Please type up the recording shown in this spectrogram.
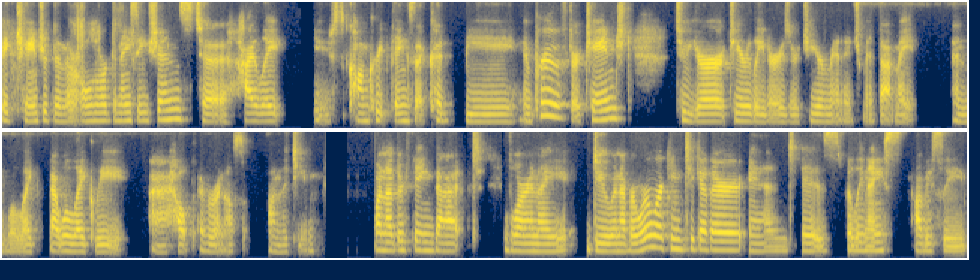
big change within their own organizations to highlight concrete things that could be improved or changed to your to your leaders or to your management that might and will like that will likely uh, help everyone else on the team one other thing that Laura and I do whenever we're working together and is really nice. Obviously,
